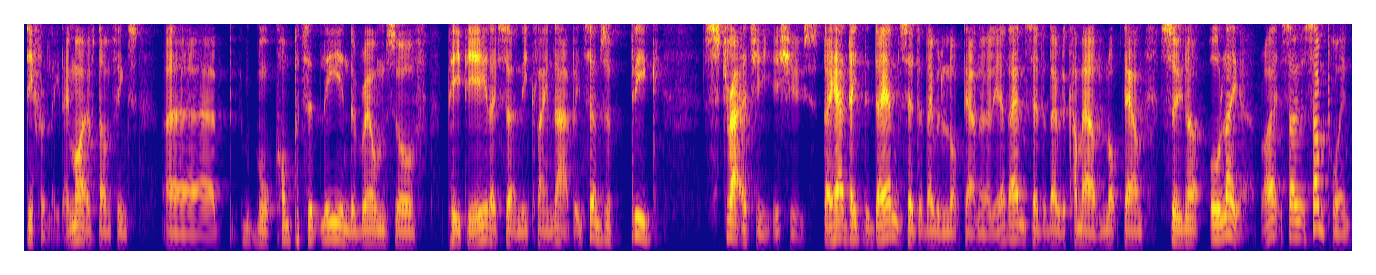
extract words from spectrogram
differently. They might have done things uh, more competently in the realms of PPE. They've certainly claimed that, but in terms of big strategy issues, they had they they haven't said that they would have locked down earlier. They haven't said that they would have come out locked down sooner or later, right? So at some point,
